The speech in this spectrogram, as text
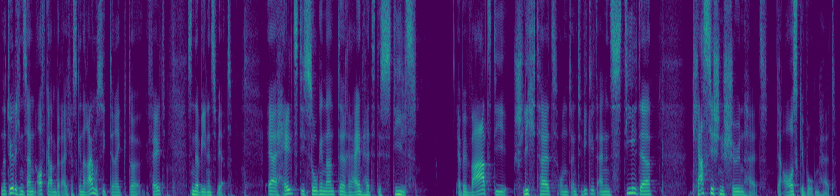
natürlich in seinen Aufgabenbereich als Generalmusikdirektor fällt, sind erwähnenswert. Er erhält die sogenannte Reinheit des Stils. Er bewahrt die Schlichtheit und entwickelt einen Stil der klassischen Schönheit, der Ausgewogenheit.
